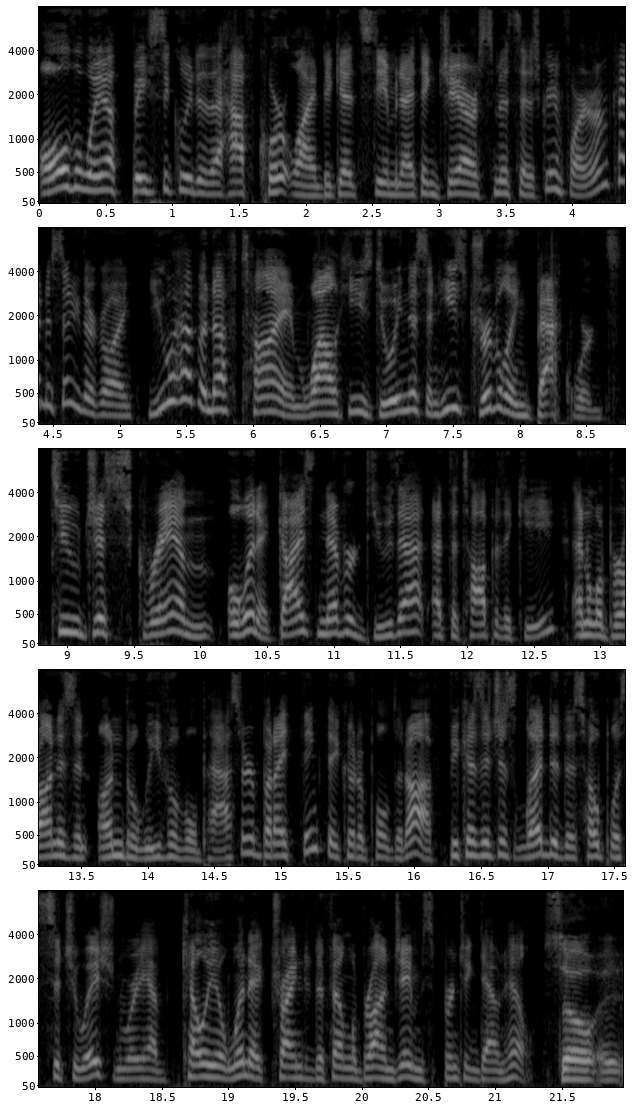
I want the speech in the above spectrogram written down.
all the way up basically to the half court line to get steam. And I think J.R. Smith a screen for it. And I'm kind of sitting there going, you have enough time while he's doing this and he's dribbling backwards to just scram Olynyk. Guys never do that at the top of the key. And LeBron is an unbelievable passer, but I think they could have pulled it off because it just led to this hopeless situation where you have Kelly Olynyk trying to defend LeBron James sprinting downhill. So uh,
